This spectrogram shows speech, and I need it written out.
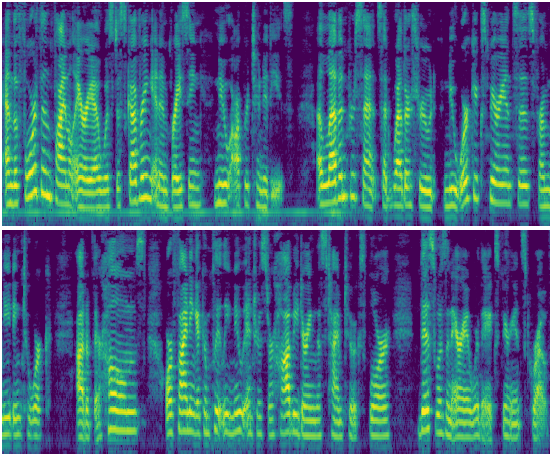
And the fourth and final area was discovering and embracing new opportunities. 11% said whether through new work experiences from needing to work out of their homes or finding a completely new interest or hobby during this time to explore, this was an area where they experienced growth.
